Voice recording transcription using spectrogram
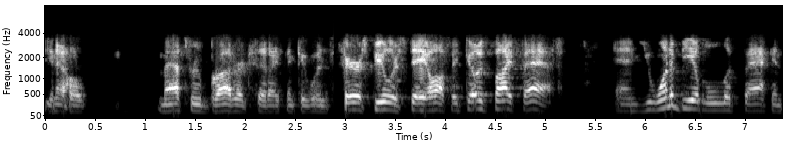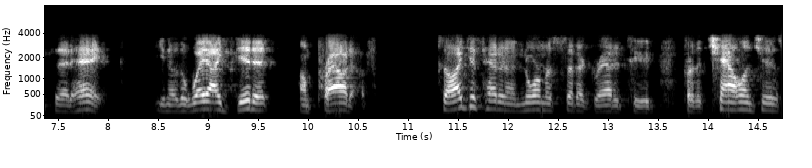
you know, Matthew Broderick said, I think it was Ferris Bueller's Day Off. It goes by fast, and you want to be able to look back and said, hey, you know, the way I did it, I'm proud of. So I just had an enormous set of gratitude for the challenges,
